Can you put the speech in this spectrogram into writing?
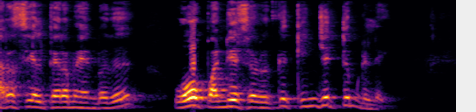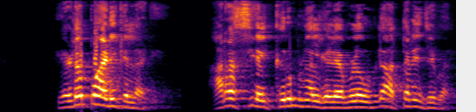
அரசியல் திறமை என்பது ஓ பன்னீர்செல்வருக்கு கிஞ்சித்தும் இல்லை. எடப்பாடி கில்லாடி அரசியல் கிரிமினல்கள் எவ்வளோ உண்டு அத்தனை செய்வார்.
